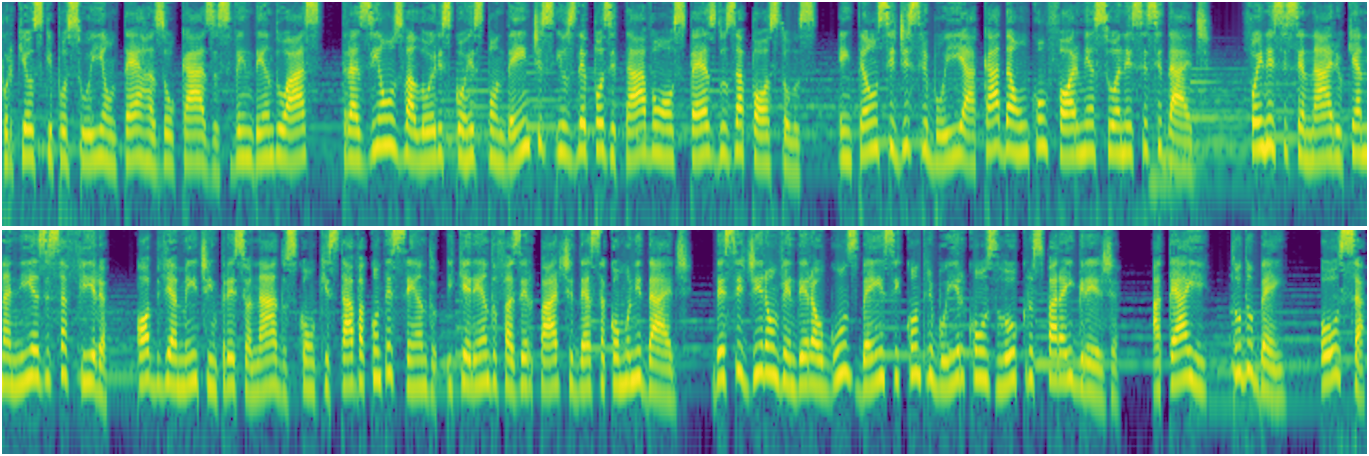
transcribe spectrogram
porque os que possuíam terras ou casas vendendo-as, traziam os valores correspondentes e os depositavam aos pés dos apóstolos. Então se distribuía a cada um conforme a sua necessidade. Foi nesse cenário que Ananias e Safira, obviamente impressionados com o que estava acontecendo e querendo fazer parte dessa comunidade, decidiram vender alguns bens e contribuir com os lucros para a igreja. Até aí, tudo bem. Ouça,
